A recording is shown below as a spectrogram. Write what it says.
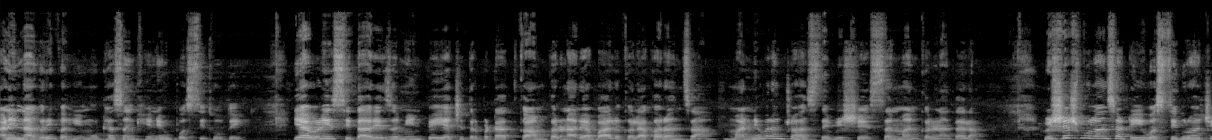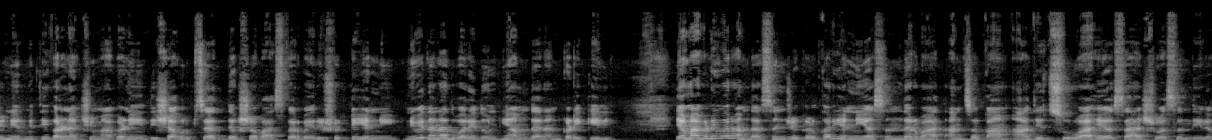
आणि नागरिकही मोठ्या संख्येने उपस्थित होते. यावेळी सितारे जमीन पे या चित्रपटात काम करणाऱ्या बालकलाकारांचा मान्यवरांच्या हस्ते विशेष सन्मान करण्यात आला. विशेष मुलांसाठी वसतिगृहाची निर्मिती करण्याची मागणी दिशा ग्रुपचे अध्यक्ष भास्कर बैरीशेट्टी यांनी निवेदनाद्वारे दोन्ही आमदारांकडे केली. या मागणीवर आमदार संजय केळकर यांनी या संदर्भात आमचं काम आधीच सुरू आहे असं आश्वासन दिलं.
